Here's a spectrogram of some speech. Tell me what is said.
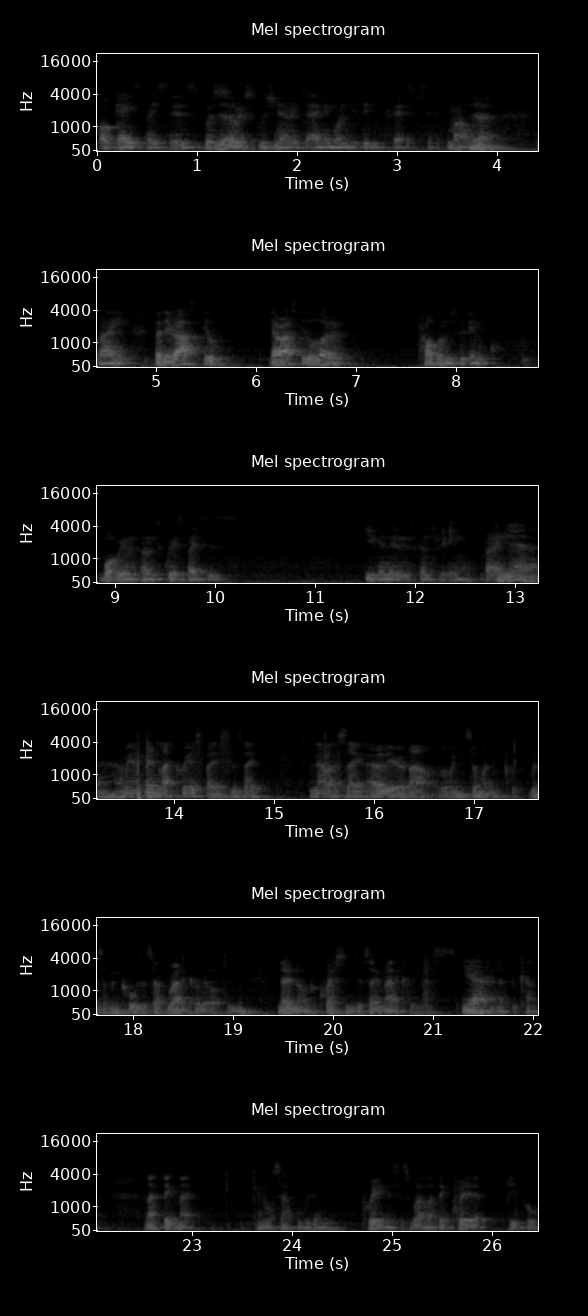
or gay spaces was so exclusionary to anyone who didn't fit a specific mold, Yeah. right? But there are still there are still a lot of problems within what we understand as queer spaces, even in this country, right? Yeah. I mean, again, like queer spaces, they. You know, what I was saying earlier about when someone when something calls itself radical, it often no longer questions its own radicalness. Yeah. Kind of become, and I think that can also happen within queerness as well. I think queer people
